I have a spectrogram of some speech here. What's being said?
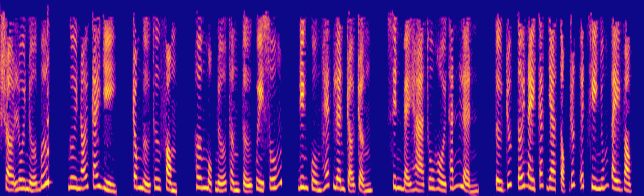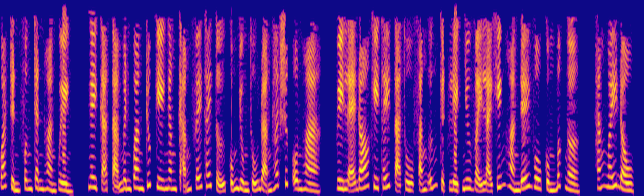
sợ lui nửa bước, ngươi nói cái gì, trong ngự thư phòng, hơn một nửa thần tử quỳ xuống, điên cuồng hét lên trợ trận, xin bệ hạ thu hồi thánh lệnh, từ trước tới nay các gia tộc rất ít khi nhúng tay vào quá trình phân tranh hoàng quyền, ngay cả tạ Minh Quang trước khi ngăn cản phế thái tử cũng dùng thủ đoạn hết sức ôn hòa, vì lẽ đó khi thấy tạ thù phản ứng kịch liệt như vậy lại khiến hoàng đế vô cùng bất ngờ, hắn mấy đầu,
